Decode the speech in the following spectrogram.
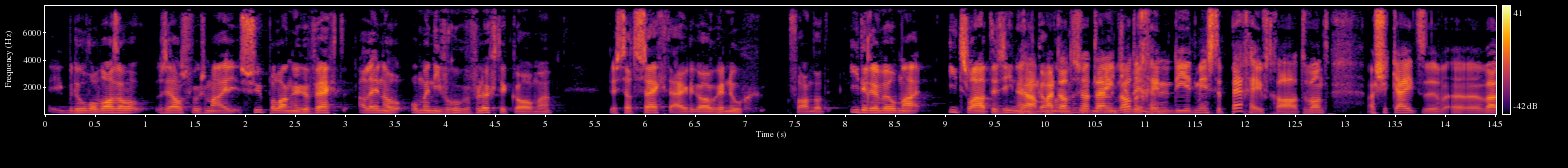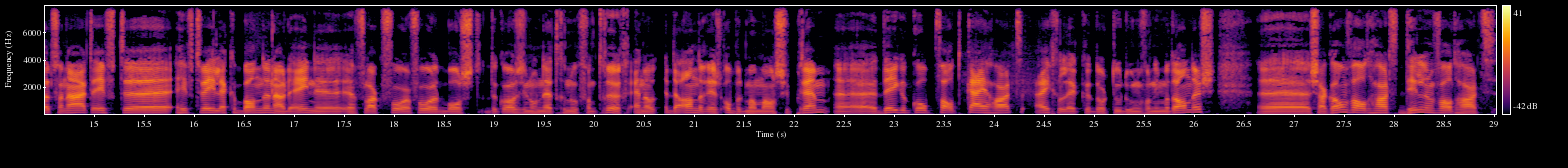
Ik bedoel, er was al zelfs volgens mij super lange gevecht alleen al om in die vroege vlucht te komen. Dus dat zegt eigenlijk al genoeg van dat iedereen wil maar iets laten zien. En Ja, maar dat is uiteindelijk wel degene die het minste pech heeft gehad. Want als je kijkt, eh, eh, Wout van Aert heeft, eh, heeft twee lekke banden. Nou, de ene vlak voor, voor het bos, daar was hij nog net genoeg van terug. En de andere is op het moment suprem. Degenkop valt keihard, eigenlijk door toedoen van iemand anders. Sagan valt hard, Dylan valt hard.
